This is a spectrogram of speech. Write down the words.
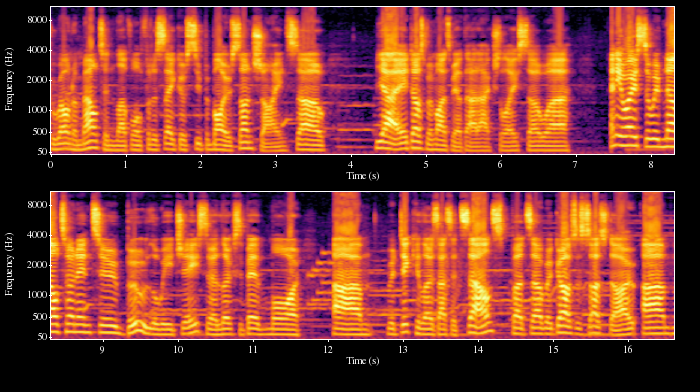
Corona Mountain level for the sake of Super Mario Sunshine, so... Yeah, it does remind me of that, actually, so, uh... Anyway, so we've now turned into Boo Luigi, so it looks a bit more, um, ridiculous as it sounds, but, uh, regardless of such, though, um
